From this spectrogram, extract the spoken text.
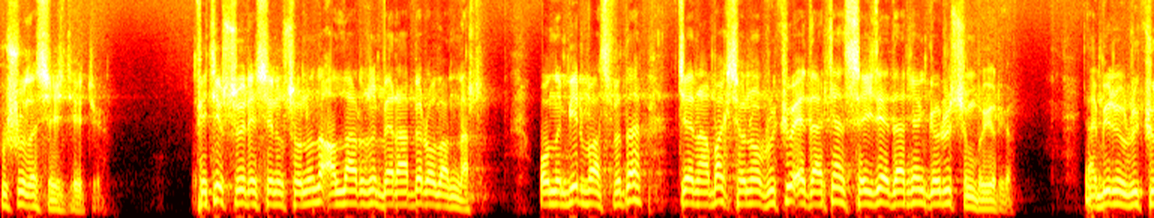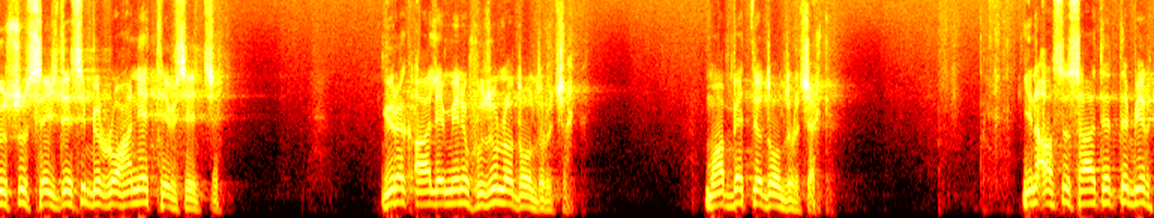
Huşuyla secde ediyor. Fetih suresinin sonunda Allah razı beraber olanlar. Onun bir vasfı da Cenab-ı Hak sen o rükû ederken, secde ederken görürsün buyuruyor. Yani bir rükûsu, secdesi bir ruhaniyet tevzi edecek. Yürek alemini huzurla dolduracak. Muhabbetle dolduracak. Yine asıl saadette bir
